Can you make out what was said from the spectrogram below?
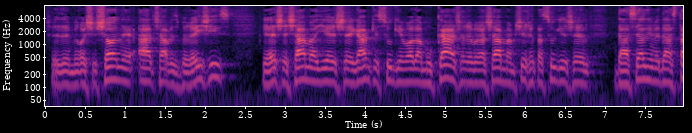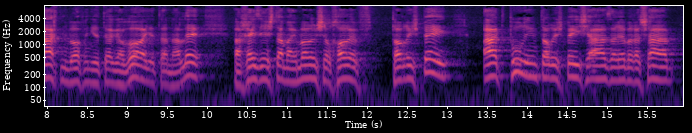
שזה מראש השונה עד שבס בראשיס, ששם יש גם כסוגיה מאוד עמוקה, שהרב רש"ב ממשיך את הסוגיה של דאס אלגין ודאס טחטן באופן יותר גבוה, יותר נעלה, ואחרי זה יש את המימורים של חורף טוב ר"פ, עד פורים טוב ר"פ, שאז הרב רש"ב אה,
